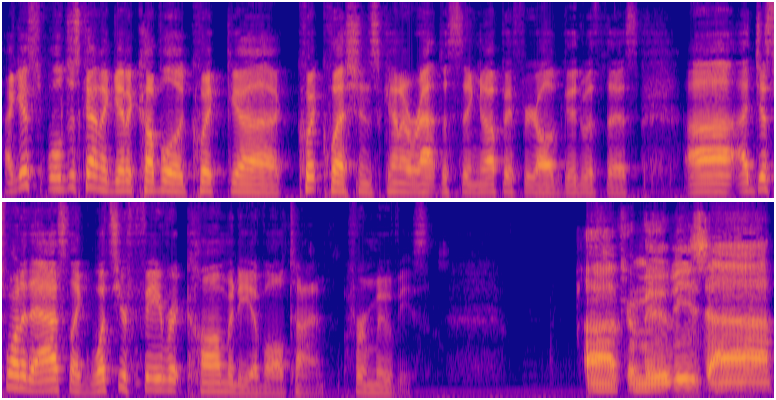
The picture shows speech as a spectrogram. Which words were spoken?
I guess we'll just kind of get a couple of quick, uh, quick questions to kind of wrap this thing up. If you're all good with this, uh, I just wanted to ask, like, what's your favorite comedy of all time for movies? Uh, for movies, uh,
